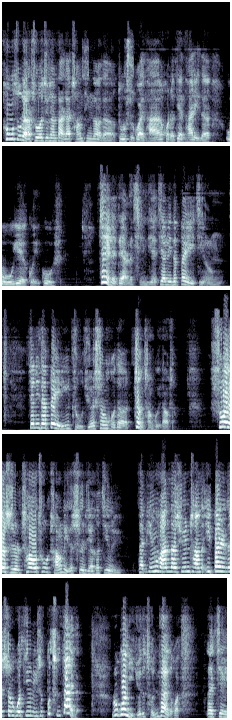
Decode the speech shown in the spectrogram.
通俗点说，就像大家常听到的都市怪谈，或者电台里的午夜鬼故事。这类电影的情节建立的背景，建立在背离主角生活的正常轨道上，说的是超出常理的事件和境遇，在平凡的、寻常的一般人的生活经历是不存在的。如果你觉得存在的话，那建议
